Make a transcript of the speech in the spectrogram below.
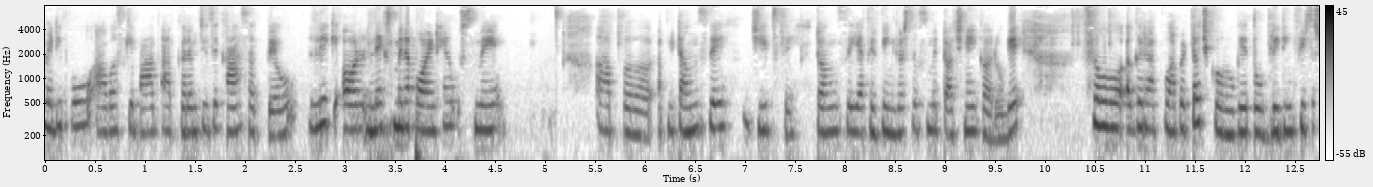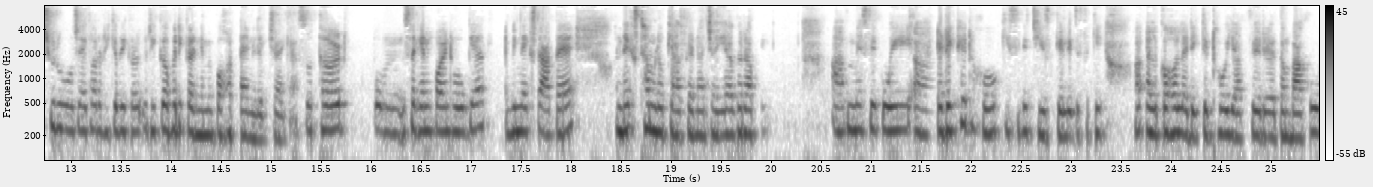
24 फोर आवर्स के बाद आप गर्म चीज़ें खा सकते हो। लेकिन और नेक्स्ट मेरा पॉइंट है उसमें आप uh, अपनी टंग से जीप से टंग से या फिर फिंगर से उसमें टच नहीं करोगे। सो so, अगर आप वहाँ पर टच करोगे तो ब्लीडिंग फिर से शुरू हो जाएगा और रिकवरी रिकवरी करने में बहुत टाइम लग जाएगा। सो थर्ड सेकेंड पॉइंट हो गया। अभी नेक्स्ट आता है। नेक्स्ट हम लोग क्या करना चाहिए? अगर आप आप में से कोई एडिक्टेड हो किसी भी चीज़ के लिए जैसे कि अल्कोहल एडिक्टेड हो या फिर तंबाकू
